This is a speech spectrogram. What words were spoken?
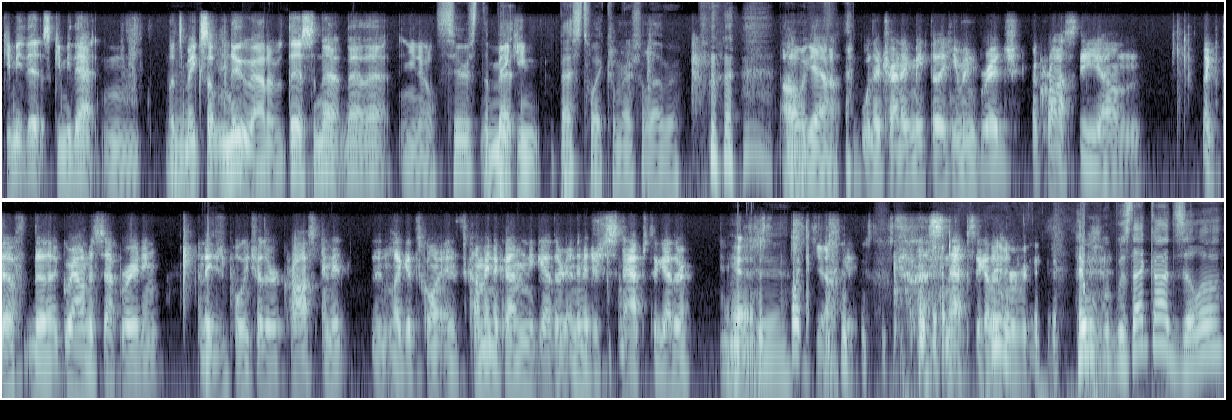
"Give me this, give me that, and let's Mm. make something new out of this and that, that, that." You know, Serious, the be- making. best toy commercial ever. Oh yeah, when they're trying to make the human bridge across the um like the the ground is separating and they just pull each other across and it like it's going and it's coming to coming together and then it just snaps together Yeah. yeah. yeah. snaps together perfect Hey, was that Godzilla?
